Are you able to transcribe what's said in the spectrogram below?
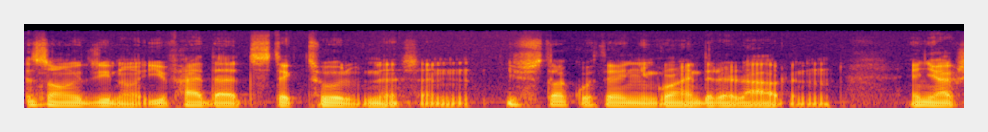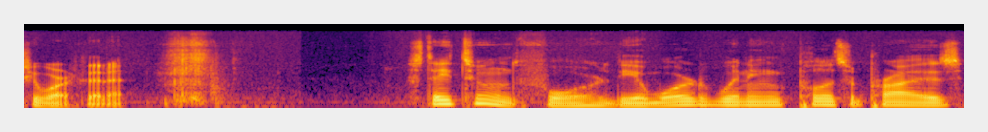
As long as you know you've had that stick to itiveness and you stuck with it and you grinded it out and, and you actually worked at it. Stay tuned for the award winning Pulitzer Prize,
